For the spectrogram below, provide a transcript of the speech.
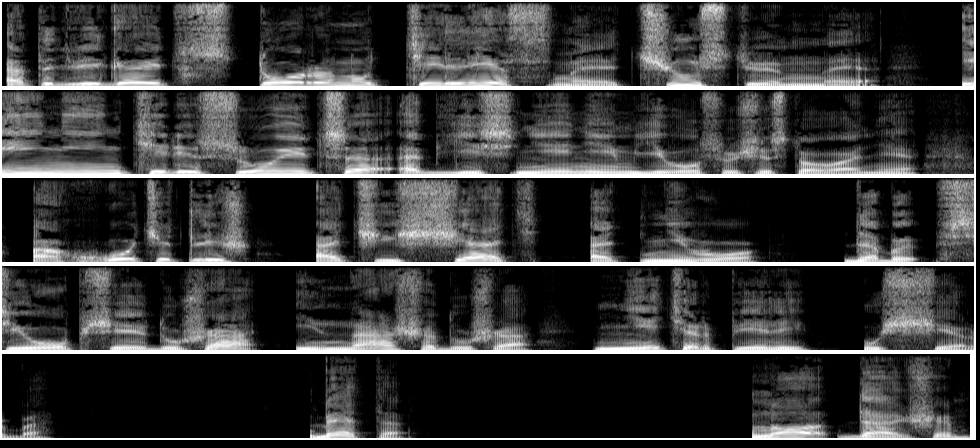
отодвигает в сторону телесное, чувственное и не интересуется объяснением его существования, а хочет лишь очищать от него, дабы всеобщая душа и наша душа не терпели ущерба. Бета. Но дальше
